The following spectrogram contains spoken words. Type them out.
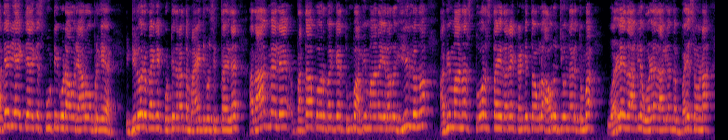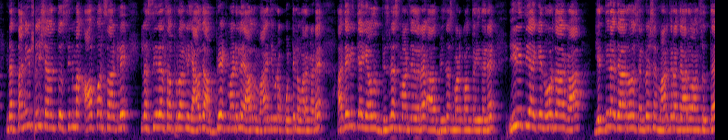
ಅದೇ ರೀತಿಯಾಗಿ ಸ್ಕೂಟಿ ಕೂಡ ಅವ್ರು ಯಾರೋ ಒಬ್ರಿಗೆ ಡಿಲಿವರಿ ಬಾಯ್ಗೆ ಕೊಟ್ಟಿದ್ದಾರೆ ಅಂತ ಮಾಹಿತಿಗಳು ಸಿಗ್ತಾ ಇದೆ. ಅದಾದ್ಮೇಲೆ ಪ್ರತಾಪ್ ಅವ್ರ ಬಗ್ಗೆ ತುಂಬಾ ಅಭಿಮಾನ ಇರೋರು ಈಗ್ಲೂ ಅಭಿಮಾನ ತೋರಿಸ್ತಾ ಇದ್ದಾರೆ. ಖಂಡಿತವಾಗ್ಲೂ ಅವ್ರ ಜೀವನದಲ್ಲಿ ತುಂಬಾ ಒಳ್ಳೇದಾಗ್ಲಿ ಒಳ್ಳೇದಾಗ್ಲಿ ಅಂತ ಬಯಸೋಣ. ಇನ್ನು ತನೀಶ್ ತನೀಶಾ ಅಂತೂ ಸಿನಿಮಾ ಆಫರ್ಸ್ ಆಗಲಿ, ಇಲ್ಲ ಸೀರಿಯಲ್ಸ್ ಆಫರ್ ಆಗಲಿ ಯಾವುದೇ ಅಪ್ಡೇಟ್ ಮಾಡಿಲ್ಲ, ಯಾವುದೇ ಮಾಹಿತಿ ಕೂಡ ಕೊಟ್ಟಿಲ್ಲ ಹೊರಗಡೆ. ಅದೇ ರೀತಿಯಾಗಿ ಯಾವುದೋ ಬಿಸ್ನೆಸ್ ಮಾಡ್ತಿದ್ದಾರೆ, ಆ ಬಿಸ್ನೆಸ್ ಮಾಡ್ಕೊಂತ ಇದ್ದಾರೆ. ಈ ರೀತಿಯಾಗಿ ನೋಡಿದಾಗ ಗೆದ್ದಿರೋದು ಯಾರೋ ಸೆಲೆಬ್ರೇಷನ್ ಮಾಡ್ತಿರೋದು ಯಾರೋ ಅನಿಸುತ್ತೆ.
